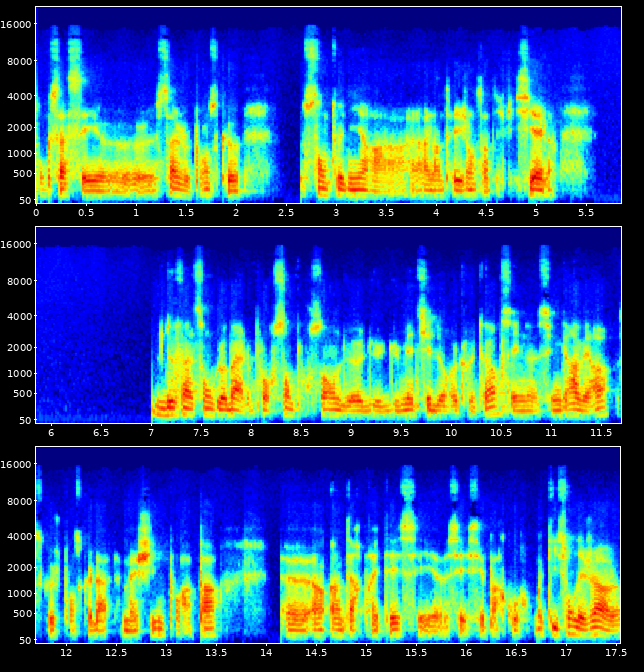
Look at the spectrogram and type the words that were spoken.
Donc ça, c'est ça, je pense que sans tenir à l'intelligence artificielle de façon globale, pour 100% du, métier de recruteur, c'est une, une, grave erreur parce que je pense que la, machine ne pourra pas euh, interpréter ces, euh, parcours, qui sont déjà euh,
